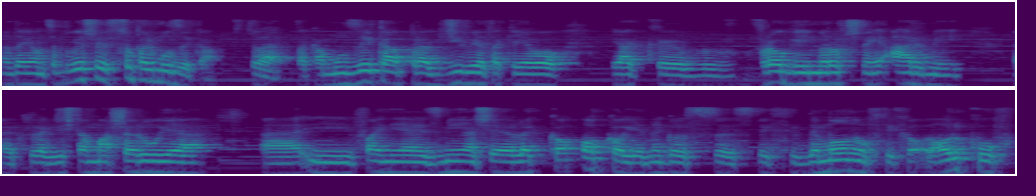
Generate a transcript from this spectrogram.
nadające. Po pierwsze jest super muzyka w tle, taka muzyka prawdziwie takiego jak wrogiej, mrocznej armii, e, która gdzieś tam maszeruje e, i fajnie zmienia się lekko oko jednego z, z tych demonów, tych orków,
